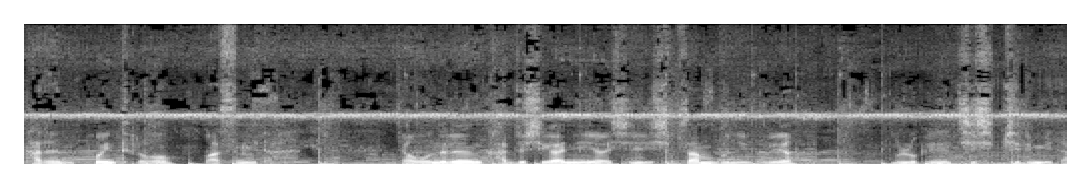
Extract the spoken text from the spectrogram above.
다른 포인트로 왔습니다. 자 오늘은 가주 시간이 10시 13분이고요. 물높이는 77입니다.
